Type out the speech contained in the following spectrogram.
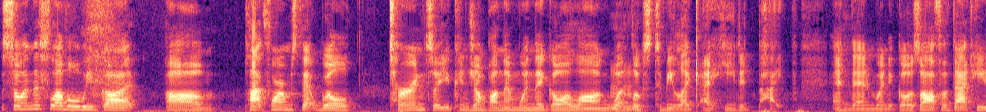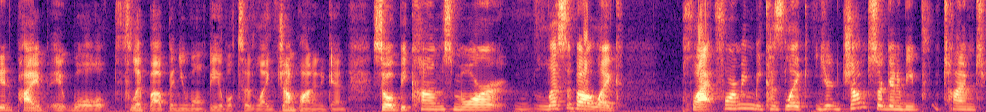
so in this level we've got um, platforms that will turn so you can jump on them when they go along what looks to be like a heated pipe and then when it goes off of that heated pipe it will flip up and you won't be able to like jump on it again so it becomes more less about like platforming because like your jumps are going to be timed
